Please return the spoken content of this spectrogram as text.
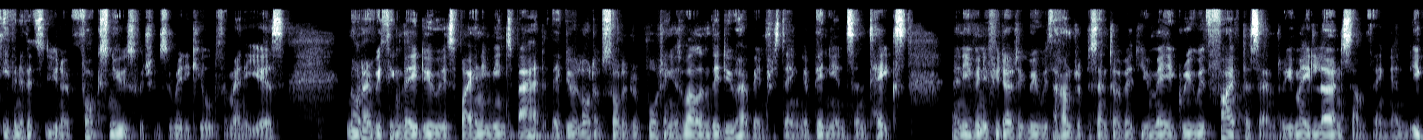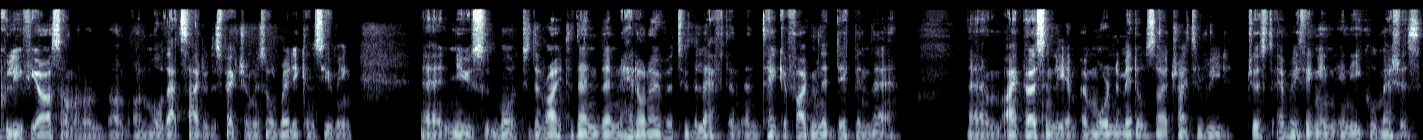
even if it's you know fox news which was ridiculed for many years. Not everything they do is by any means bad. They do a lot of solid reporting as well and they do have interesting opinions and takes and even if you don't agree with 100% of it, you may agree with 5%, or you may learn something. And equally, if you are someone on, on, on more that side of the spectrum who's already consuming uh, news more to the right, then then head on over to the left and, and take a five minute dip in there. Um, I personally am, am, more in the middle, so I try to read just everything in, in equal measures.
